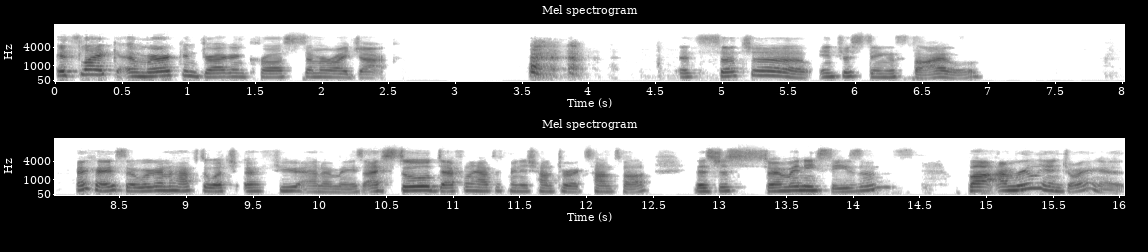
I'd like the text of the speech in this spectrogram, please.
It's like American Dragon cross Samurai Jack. It's such a interesting style. Okay, so we're gonna have to watch a few animes. I still definitely have to finish Hunter x Hunter. There's just so many seasons, but I'm really enjoying it.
